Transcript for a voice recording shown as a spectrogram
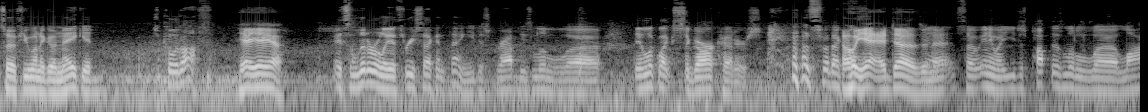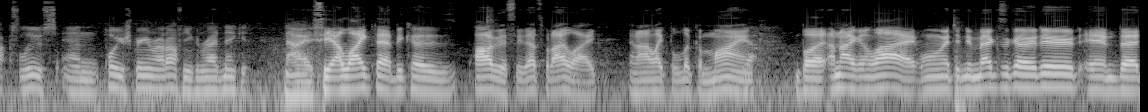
So if you want to go naked, just pull it off. Yeah, yeah, yeah. It's literally a three-second thing. You just grab these little. Uh, they look like cigar cutters. that's what I. Oh yeah, it does, doesn't Yeah, it? So anyway, you just pop those little uh, locks loose and pull your screen right off, and you can ride naked. Nice. See, I like that because obviously that's what I like, and I like the look of mine. Yeah. But I'm not gonna lie, when we went to New Mexico, dude, and the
